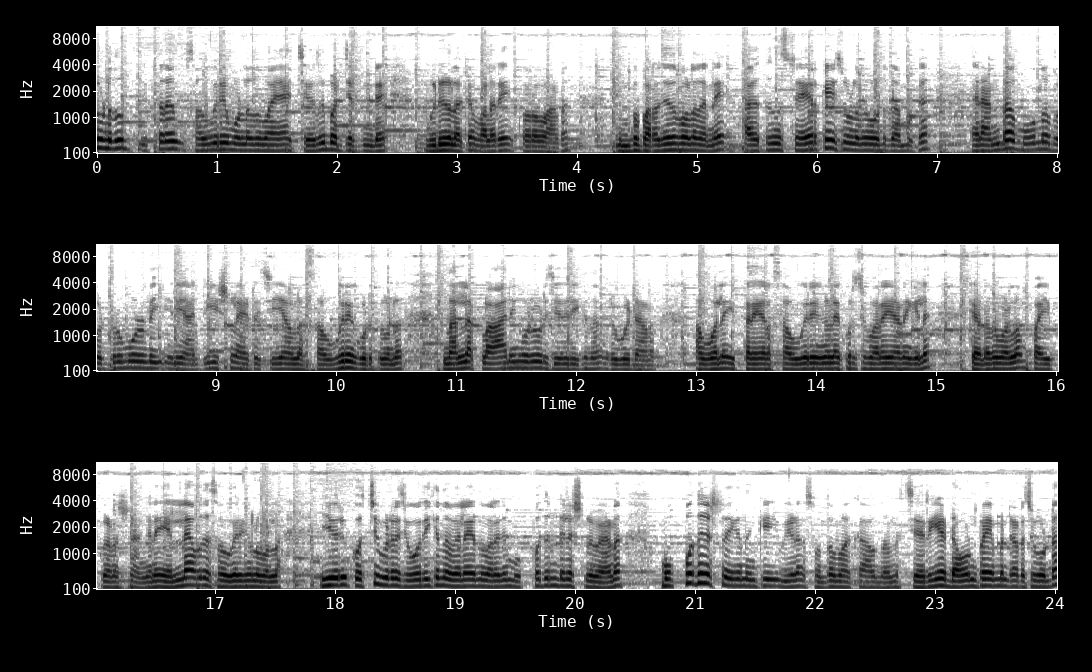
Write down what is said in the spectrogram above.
ഉള്ളതും ഇത്രയും സൗകര്യമുള്ളതുമായ ചെറു ബഡ്ജറ്റിന്റെ വീടുകളൊക്കെ വളരെ കുറവാണ്. മുമ്പ് പറഞ്ഞതുപോലെ തന്നെ അകത്ത് നിന്ന് സ്റ്റെയർ കേസ് ഉള്ളതുകൊണ്ട് നമുക്ക് രണ്ടോ മൂന്നോ ബെഡ്റൂമുകളുടെ ഇനി അഡീഷണൽ ആയിട്ട് ചെയ്യാനുള്ള സൗകര്യം കൊടുത്തുകൊണ്ട് നല്ല പ്ലാനിങ്ങോടുകൂടി ചെയ്തിരിക്കുന്ന ഒരു വീടാണ്. അതുപോലെ ഇത്രയേറെ സൗകര്യങ്ങളെക്കുറിച്ച് പറയുകയാണെങ്കിൽ കിണർ വെള്ളം പൈപ്പ് കണക്ഷൻ അങ്ങനെ എല്ലാവിധ സൗകര്യങ്ങളുമുള്ള ഈ ഒരു കൊച്ചു വീട് ചോദിക്കുന്ന വില എന്ന് പറഞ്ഞാൽ മുപ്പത്തിരണ്ട് ലക്ഷം രൂപയാണ്. മുപ്പത് ലക്ഷം രൂപയ്ക്ക് നിങ്ങൾക്ക് ഈ വീട് സ്വന്തമാക്കാവുന്നതാണ്. ചെറിയ ഡൗൺ പേയ്മെന്റ് അടച്ചുകൊണ്ട്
